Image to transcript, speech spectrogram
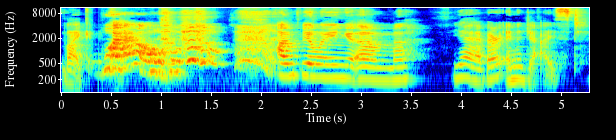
Like, Wow. I'm feeling, um, yeah, very energized.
